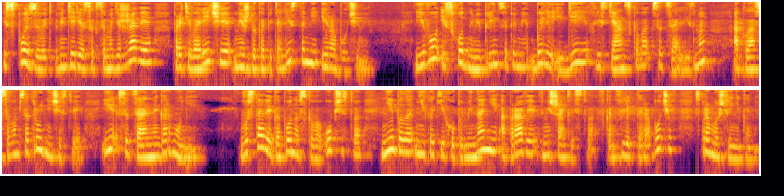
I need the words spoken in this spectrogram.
использовать в интересах самодержавия противоречия между капиталистами и рабочими. Его исходными принципами были идеи христианского социализма о классовом сотрудничестве и социальной гармонии. В уставе Гапоновского общества не было никаких упоминаний о праве вмешательства в конфликты рабочих с промышленниками.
